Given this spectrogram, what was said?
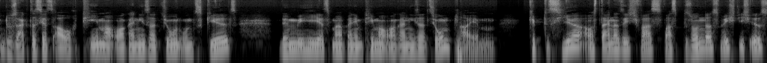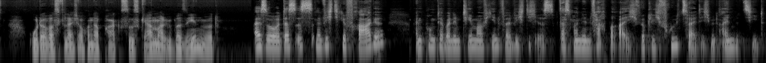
Du sagtest jetzt auch Thema Organisation und Skills. Wenn wir hier jetzt mal bei dem Thema Organisation bleiben, gibt es hier aus deiner Sicht was, was besonders wichtig ist oder was vielleicht auch in der Praxis gern mal übersehen wird? Also das ist eine wichtige Frage. Ein Punkt, der bei dem Thema auf jeden Fall wichtig ist, dass man den Fachbereich wirklich frühzeitig mit einbezieht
